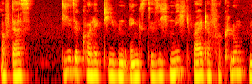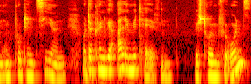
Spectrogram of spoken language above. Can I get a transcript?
auf das diese kollektiven Ängste sich nicht weiter verklumpen und potenzieren. Und da können wir alle mithelfen. Wir strömen für uns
